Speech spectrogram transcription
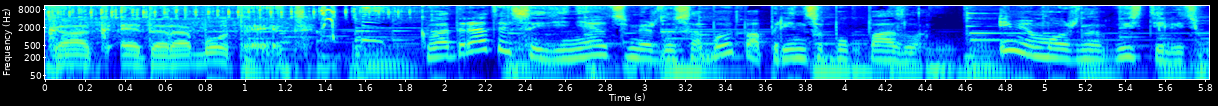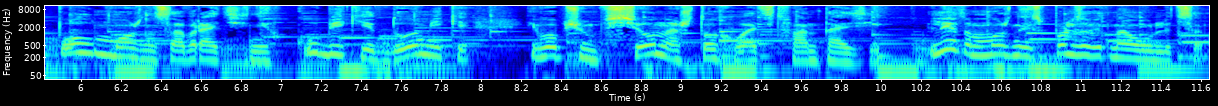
Как это работает? Квадраты соединяются между собой по принципу пазла. Ими можно выстелить пол, можно собрать из них кубики, домики и, в общем, все, на что хватит фантазии. Летом можно использовать на улице.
